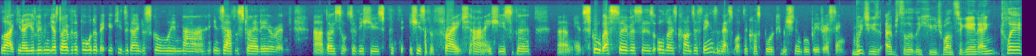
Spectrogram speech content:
like you know you're living just over the border, but your kids are going to school in uh, in South Australia, and uh, those sorts of issues, issues for freight, uh, issues for um, you know, school bus services, all those kinds of things, and that's what the Cross Border Commissioner will be addressing. Which is absolutely huge once again. And Claire,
